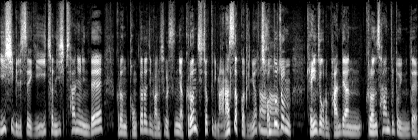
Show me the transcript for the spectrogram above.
21세기 2024년인데 그런 동떨어진 방식을 쓰느냐 그런 지적들이 많았었거든요. 저도 좀 개인적으로 반대한 그런 사안들도 있는데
